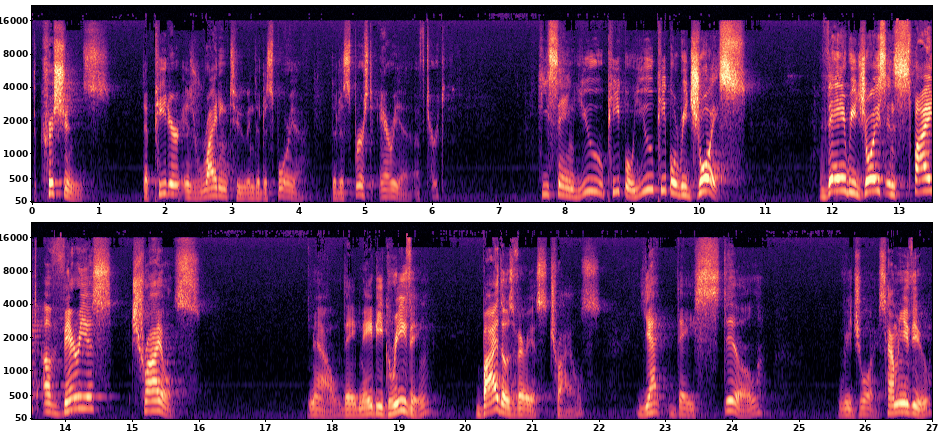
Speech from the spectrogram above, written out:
The Christians that Peter is writing to in the diaspora, the dispersed area of Turkey, he's saying, You people, you people rejoice. They rejoice in spite of various trials. Now, they may be grieving by those various trials, yet they still rejoice. How many of you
